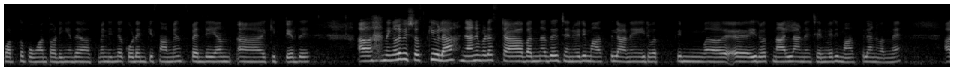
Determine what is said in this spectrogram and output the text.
പുറത്ത് പോകാൻ തുടങ്ങിയത് ഹസ്ബൻഡിന്റെ കൂടെ എനിക്ക് സമയം സ്പെൻഡ് ചെയ്യാൻ കിട്ടിയത്. നിങ്ങൾ വിശ്വസിക്കൂല. ഞാനിവിടെ സ്റ്റാ വന്നത് ജനുവരി മാസത്തിലാണ്. ഇരുപത്തി ഇരുപത്തിനാലിലാണ് ജനുവരി മാസത്തിലാണ് വന്നത് ആ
